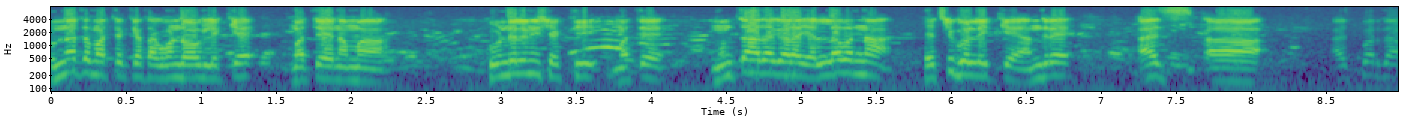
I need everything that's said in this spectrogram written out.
ಉನ್ನತ ಮಟ್ಟಕ್ಕೆ ತಗೊಂಡು ಹೋಗ್ಲಿಕ್ಕೆ ಮತ್ತೆ ನಮ್ಮ ಕುಂಡಲಿನಿ ಶಕ್ತಿ ಮತ್ತೆ ಮುಂತಾದಗಳ ಎಲ್ಲವನ್ನ ಹೆಚ್ಚುಗೊಳ್ಳಿಕ್ಕೆ ಅಂದ್ರೆ as as per the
